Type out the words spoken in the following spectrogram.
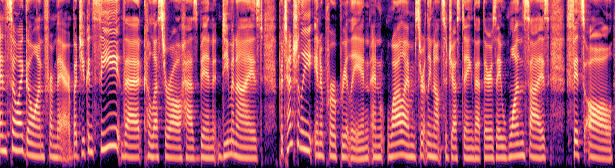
And so I go on from there. But you can see that cholesterol has been demonized potentially inappropriately. And, and while I'm certainly not suggesting that there's a one size fits all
